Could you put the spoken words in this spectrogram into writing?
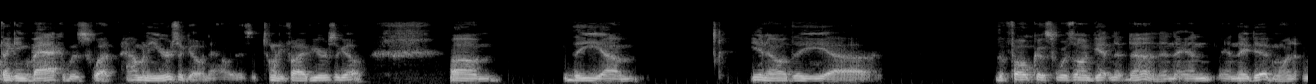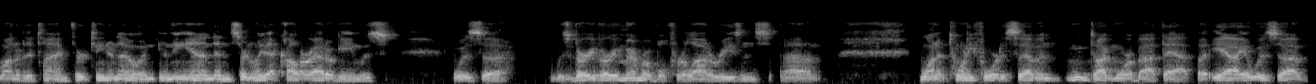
thinking back, it was what, how many years ago now? Is it 25 years ago? Um, the, um, you know, the, uh, the focus was on getting it done, and and and they did one one at a time, thirteen and zero oh in, in the end, and certainly that Colorado game was was uh, was very very memorable for a lot of reasons. Um, won at 24 to 7. We can talk more about that. But yeah, it was uh,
